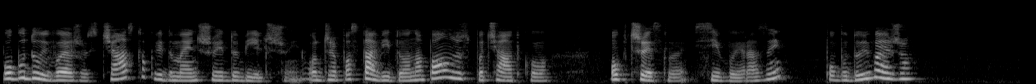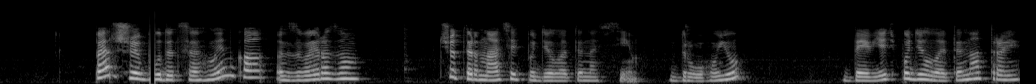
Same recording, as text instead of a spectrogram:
Побудуй вежу з часток від меншої до більшої. Отже, постав відео на паузу. Спочатку обчисли всі вирази, побудуй вежу. Першою буде цеглинка з виразом 14 поділити на 7. Другою 9 поділити на 3.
